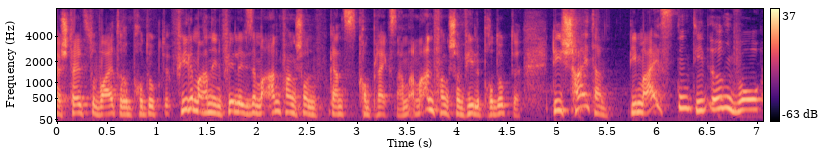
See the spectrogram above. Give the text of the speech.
erstellst du weitere Produkte. Viele machen den Fehler, die sind am Anfang schon ganz komplex, haben am Anfang schon viele Produkte. Die scheitern. Die meisten, die irgendwo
